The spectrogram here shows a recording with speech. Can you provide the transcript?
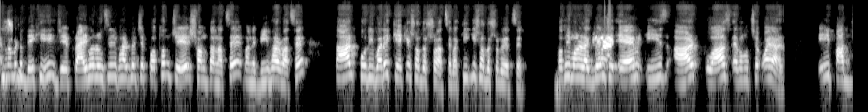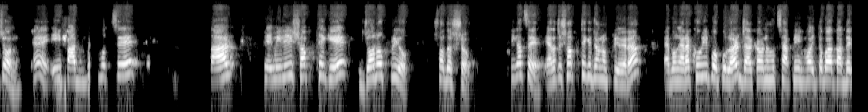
এখন আমরা একটু দেখি যে প্রাইমারি অক্সিলারি ভার্বের যে প্রথম যে সন্তান আছে মানে বি ভার্ব আছে, তার পরিবারে কে কে সদস্য আছে বা কি কি সদস্য রয়েছে? প্রথমে মনে রাখবেন যে এম ইজ, আর, ওয়াজ এবং হচ্ছে ওয়ার। এই পাঁচজন হ্যাঁ এই পাঁচজন হচ্ছে তার ফ্যামিলির সব থেকে জনপ্রিয় সদস্য, ঠিক আছে? এরা হচ্ছে সব থেকে জনপ্রিয় এরা এবং এরা খুবই পপুলার যার কারণে হচ্ছে আপনি হয়তোবা তাদের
